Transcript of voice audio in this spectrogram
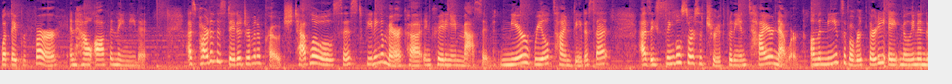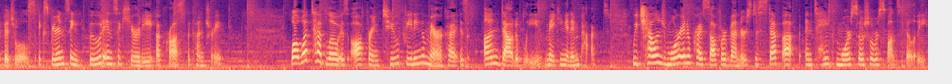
what they prefer, and how often they need it. As part of this data driven approach, Tableau will assist Feeding America in creating a massive, near real time data set as a single source of truth for the entire network on the needs of over 38 million individuals experiencing food insecurity across the country. While what Tableau is offering to Feeding America is undoubtedly making an impact, we challenge more enterprise software vendors to step up and take more social responsibility,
